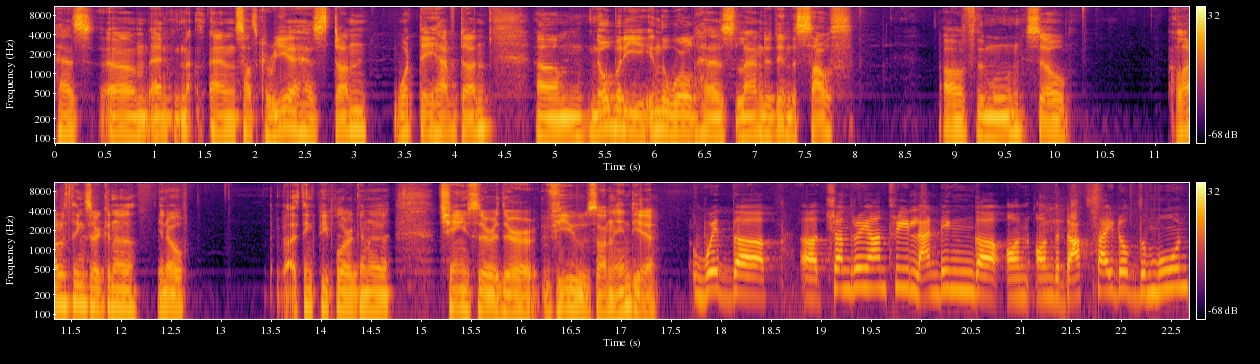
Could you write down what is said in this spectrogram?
has, um, and, and South Korea has done what they have done. Um, nobody in the world has landed in the south of the moon, so a lot of things are gonna, you know, I think people are gonna change their their views on India. With the uh, Chandrayaan 3 landing uh, on, on the dark side of the moon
